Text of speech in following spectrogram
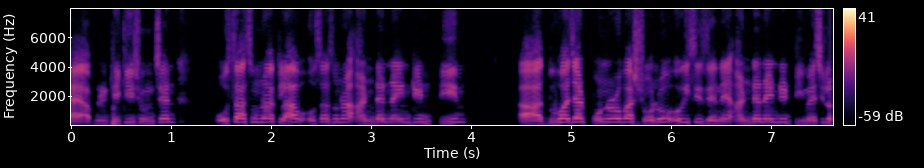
হ্যাঁ, আপনি ঠিকই শুনছেন। ওসাসুনা ক্লাব, ওসাসুনার আন্ডার 19 টিম আ ২০১৫ বা ১৬ ওই সিজনে আন্ডার 19 টিমে ছিল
